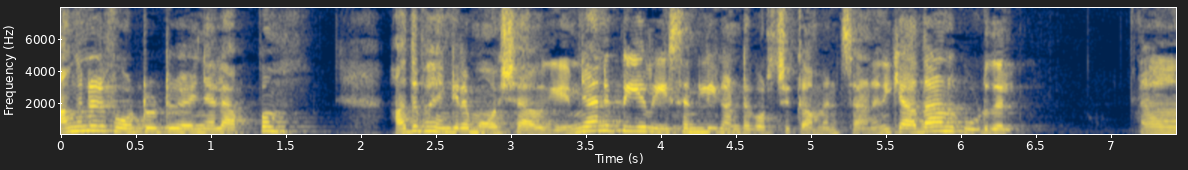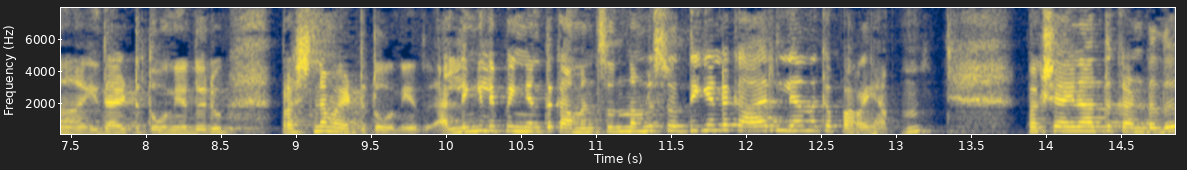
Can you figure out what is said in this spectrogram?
അങ്ങനെ ഒരു ഫോട്ടോ ഇട്ട് കഴിഞ്ഞാൽ അപ്പം അത് ഭയങ്കര മോശമാവുകയും ഞാനിപ്പോൾ ഈ റീസെന്റ്ലി കണ്ട കുറച്ച് കമൻസ് ആണ്. എനിക്ക് അതാണ് കൂടുതൽ ഇതായിട്ട് തോന്നിയത് ഒരു പ്രശ്നമായിട്ട് തോന്നിയത്. അല്ലെങ്കിൽ ഇപ്പം ഇങ്ങനത്തെ കമൻസ് ഒന്നും നമ്മൾ ശ്രദ്ധിക്കേണ്ട കാര്യമില്ല എന്നൊക്കെ പറയാം. പക്ഷെ അതിനകത്ത് കണ്ടത്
